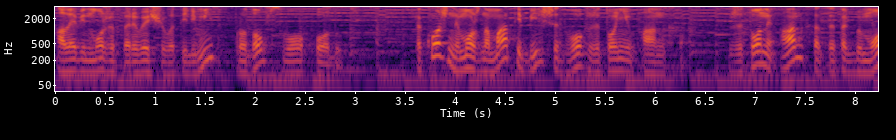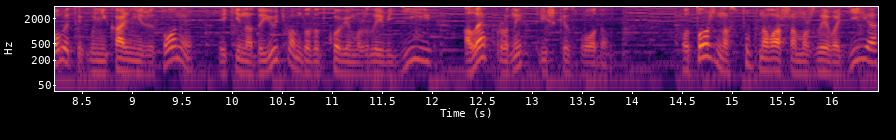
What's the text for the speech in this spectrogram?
але він може перевищувати ліміт впродовж свого ходу. Також не можна мати більше двох жетонів Ангха. Жетони Ангха це, так би мовити, унікальні жетони, які надають вам додаткові можливі дії, але про них трішки згодом. Отож, наступна ваша можлива дія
